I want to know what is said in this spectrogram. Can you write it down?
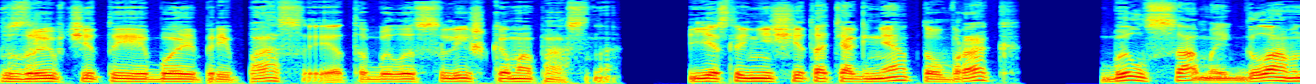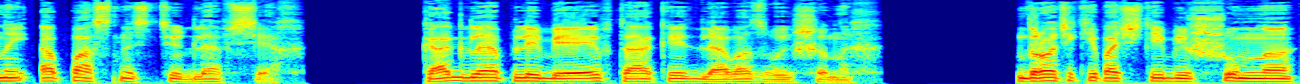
взрывчатые боеприпасы, это было слишком опасно. Если не считать огня, то враг был самой главной опасностью для всех. Как для плебеев, так и для возвышенных. Дротики почти бесшумно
